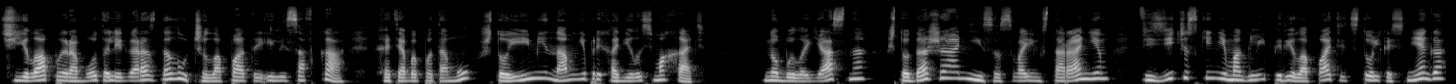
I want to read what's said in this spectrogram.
чьи лапы работали гораздо лучше лопаты или совка, хотя бы потому, что ими нам не приходилось махать. Но было ясно, что даже они со своим старанием физически не могли перелопатить столько снега,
